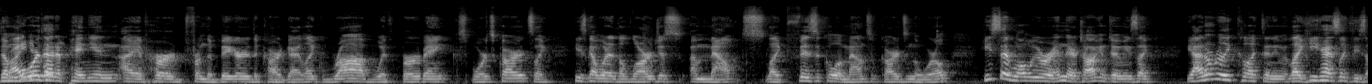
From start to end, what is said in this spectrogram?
The right? more that opinion I have heard from the bigger the card guy, like Rob with Burbank Sports Cards, like he's got one of the largest amounts, like physical amounts of cards in the world. He said while we were in there talking to him, he's like, "Yeah, I don't really collect any. Like he has like these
